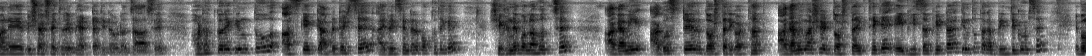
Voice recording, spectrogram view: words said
মানে বিষয় আশয় ধরে ভ্যাট টাটিটা ওটা যা আছে। হঠাৎ করে কিন্তু আজকে একটি আপডেট এসছে আইভেক সেন্টারের পক্ষ থেকে। সেখানে বলা হচ্ছে আগামী আগস্টের দশ তারিখ, অর্থাৎ আগামী মাসের দশ তারিখ থেকে এই ভিসা ফিটা কিন্তু তারা বৃদ্ধি করছে এবং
